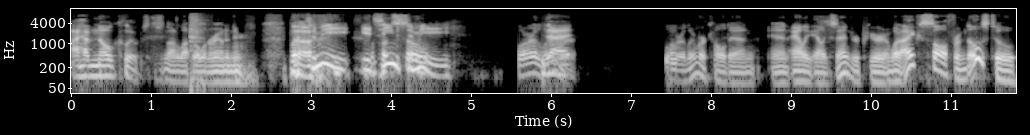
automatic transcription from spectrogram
I have no clue. There's not a lot rolling around in there. But Uh, to me, it seems so- to me Laura Loomer, that- Laura Loomer called in, and Ali Alexander appeared. And what I saw from those two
